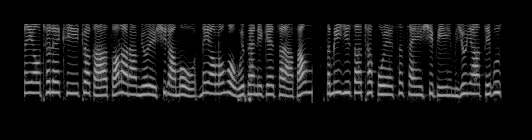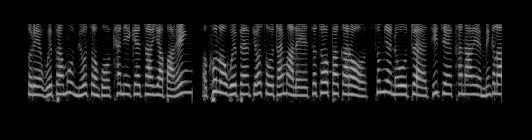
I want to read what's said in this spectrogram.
နှစ်ယောက်ထဲလဲခီးအတွက်ကသွားလာတာမျိုးတွေရှိတာမို့နှစ်ယောက်လုံးကိုဝေဖန်နေခဲ့ကြတာပါ သမီးရေးစားထပ်ပိုးတဲ့ဆက်ဆံရေးရှိပြီးမယွရသေးဘူးဆိုတဲ့ဝေဖန်မှုမျိုးစုံကိုခံနေခဲ့ကြရပါတယ်အခုလိုဝေဖန်ပြောဆိုတိုင်းမှာလဲကြောကြောဘက်ကတော့စွမျက်နှိုးအတွက်ကြီးကျယ်ခမ်းနားတဲ့မင်္ဂလာ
